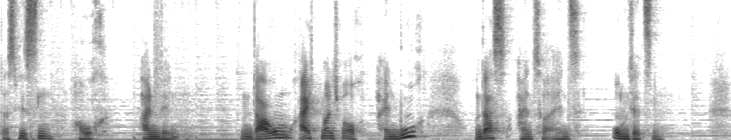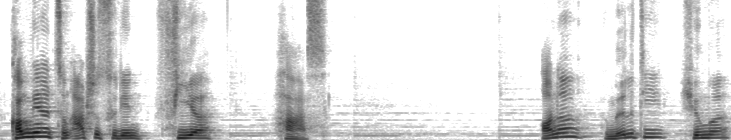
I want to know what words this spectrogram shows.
das Wissen auch anwenden. Und darum reicht manchmal auch ein Buch und das eins zu eins umsetzen. Kommen wir zum Abschluss zu den vier Hs. Honor, Humility, Humor,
